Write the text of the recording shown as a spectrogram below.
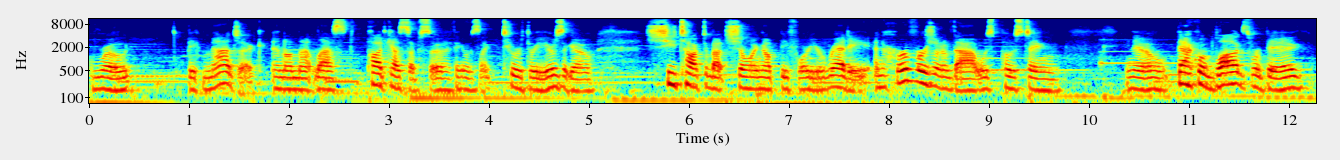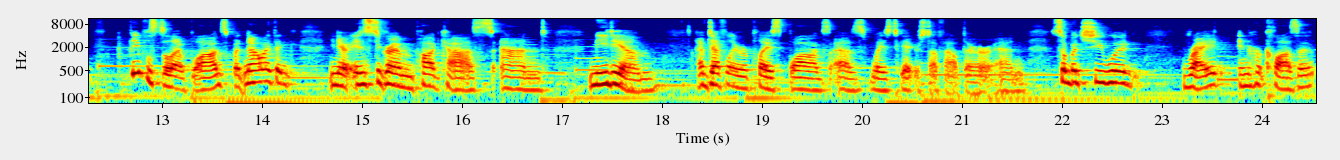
wrote Big Magic. And on that last podcast episode, I think it was like two or three years ago, she talked about showing up before you're ready. And her version of that was posting, you know, back when blogs were big, people still have blogs, but now I think, you know, Instagram podcasts and Medium have definitely replaced blogs as ways to get your stuff out there. And so, but she would write in her closet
